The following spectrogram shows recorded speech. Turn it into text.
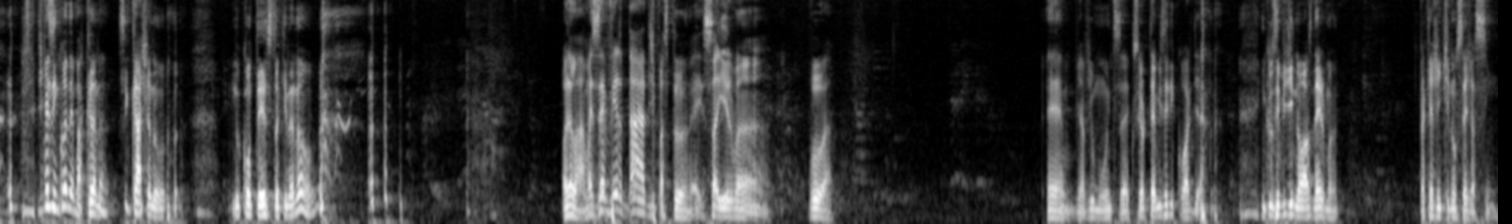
De vez em quando é bacana. Se encaixa no, no contexto aqui, não é não? Olha lá, mas é verdade, pastor. É isso aí, irmã. Boa. É, já viu muitos. É, que o Senhor tenha misericórdia. Inclusive de nós, né, irmã? Para que a gente não seja assim.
